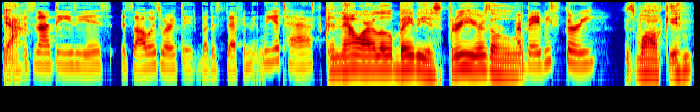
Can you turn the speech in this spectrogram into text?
Yeah. It's not the easiest. It's always worth it, but it's definitely a task. And now our little baby is three years old. Our baby's three. Is walking.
